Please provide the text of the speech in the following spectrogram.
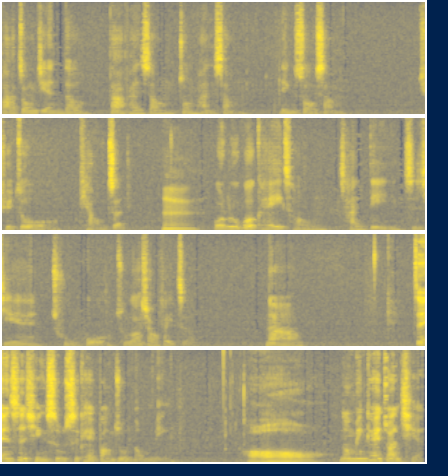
把中间的大盘商、中盘商、零售商去做调整？嗯，我如果可以从产地直接出货出到消费者，那这件事情是不是可以帮助农民？哦，农民可以赚钱，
